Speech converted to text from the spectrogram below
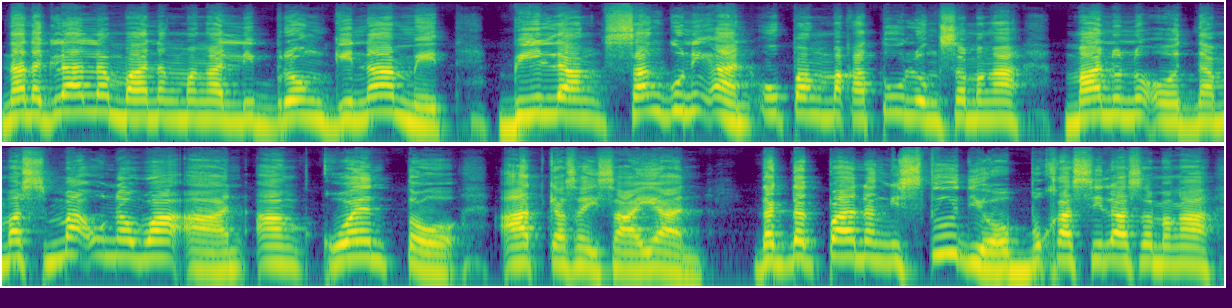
na naglalaman ng mga librong ginamit bilang sanggunian upang makatulong sa mga manunood na mas maunawaan ang kwento at kasaysayan. Dagdag pa ng studio, bukas sila sa mga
